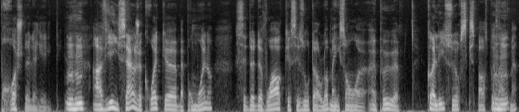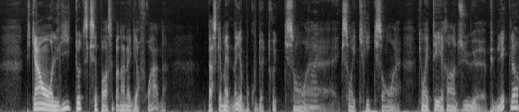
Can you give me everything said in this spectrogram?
proche de la réalité. Mhm. En vieillissant, je crois que, ben, pour moi, c'est de, de voir que ces auteurs-là, ben, ils sont euh, un peu euh, collés sur ce qui se passe présentement. Puis quand on lit tout ce qui s'est passé pendant la guerre froide, parce que maintenant, il y a beaucoup de trucs qui sont, euh, qui sont écrits, qui, sont, euh, qui ont été rendus euh, publics, là.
